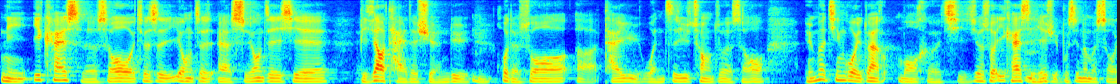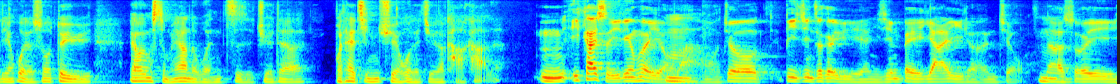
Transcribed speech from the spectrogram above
你一开始的时候就是用这呃使用这些比较台的旋律，嗯、或者说呃台语文字去创作的时候，有没有经过一段磨合期？就是说一开始也许不是那么熟练，嗯、或者说对于要用什么样的文字觉得不太精确，或者觉得卡卡的。嗯，一开始一定会有啦，哦、嗯，就毕竟这个语言已经被压抑了很久，嗯、那所以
